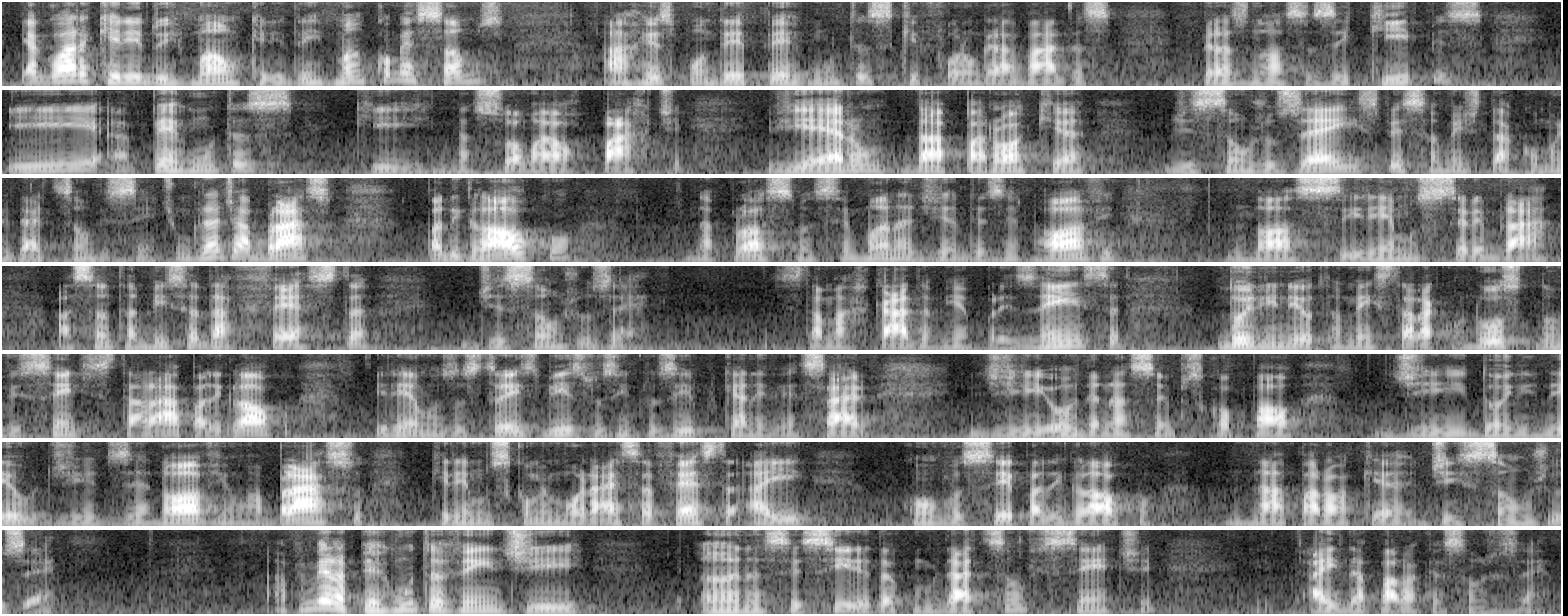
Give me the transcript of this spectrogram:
E agora, querido irmão, querida irmã, começamos a responder perguntas que foram gravadas pelas nossas equipes e ah, perguntas que, na sua maior parte, vieram da paróquia de São José e especialmente da comunidade de São Vicente. Um grande abraço, Padre Glauco. Na próxima semana, dia 19, nós iremos celebrar a Santa Missa da festa de São José. Está marcada a minha presença, Dom Irineu também estará conosco, Dom Vicente estará, Padre Glauco, iremos os três bispos, inclusive, porque é aniversário de ordenação episcopal de Dom Irineu, dia 19. Um abraço, queremos comemorar essa festa aí com você, Padre Glauco, na paróquia de São José. A primeira pergunta vem de Ana Cecília, da comunidade São Vicente, aí da paróquia São José.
